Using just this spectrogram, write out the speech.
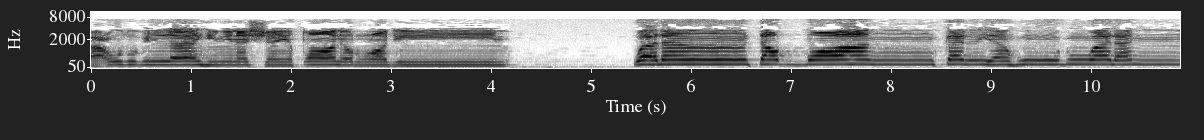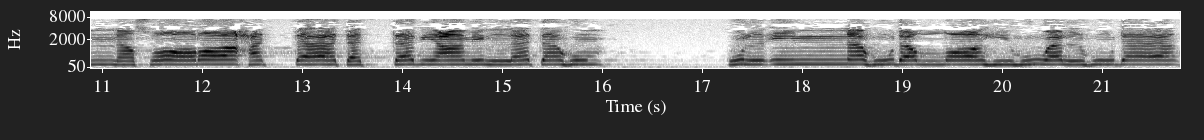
أعوذ بالله من الشيطان الرجيم. ولن ترضى عنك اليهود ولا النصارى حتى تتبع ملتهم. قل إن هدى الله هو الهدى.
